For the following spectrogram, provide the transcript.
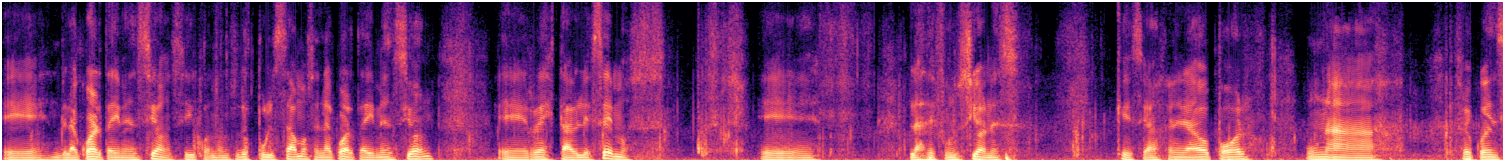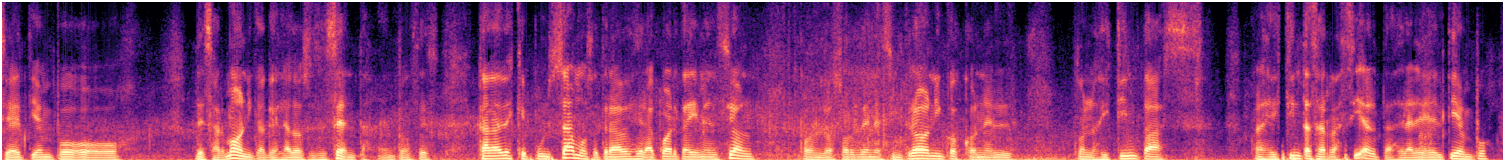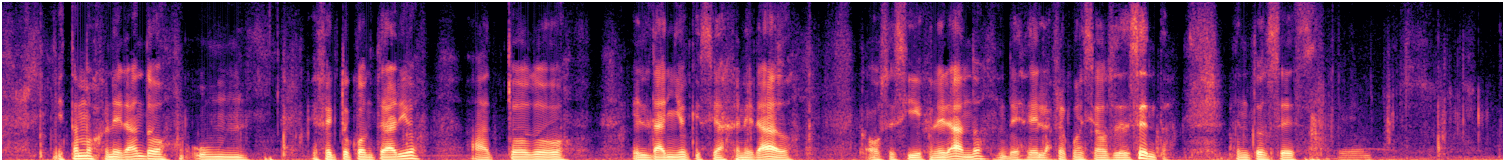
eh, de la cuarta dimensión, ¿sí? cuando nosotros pulsamos en la cuarta dimensión, eh, restablecemos eh, las defunciones que se han generado por una frecuencia de tiempo desarmónica, que es la 1260. Entonces, cada vez que pulsamos a través de la cuarta dimensión, con los órdenes sincrónicos, con, el, con, distintas, con las distintas ciertas de la ley del tiempo, estamos generando un efecto contrario a todo el daño que se ha generado o se sigue generando desde la frecuencia 1260. Entonces, eh,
